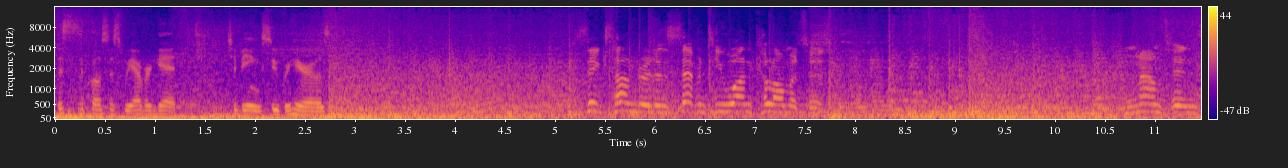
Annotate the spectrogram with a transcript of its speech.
This is the closest we ever get to being superheroes. 671 kilometers. Mountains,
